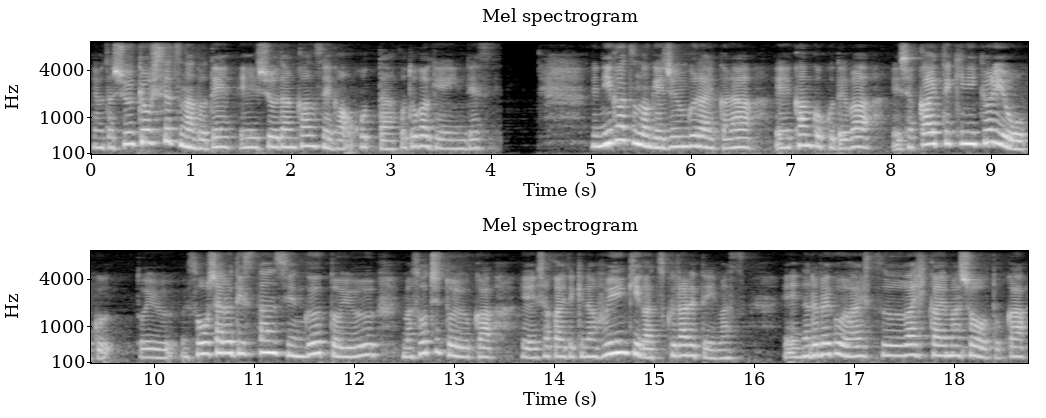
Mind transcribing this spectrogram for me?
また宗教施設などで、集団感染が起こったことが原因です。2月の下旬ぐらいから、韓国では社会的に距離を置くというソーシャルディスタンシングという、まあ、措置というか、えー社会的な雰囲気が作られています。えーなるべく外出は控えましょうとか、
